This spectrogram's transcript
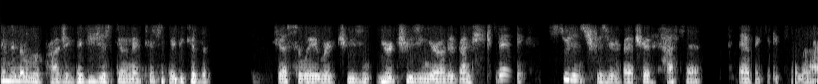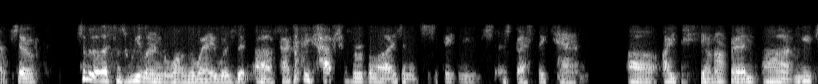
in the middle of a project that you just don't anticipate because of just the way we're choosing, you're choosing your own adventure today. Students choose your adventure and have to navigate some of that. So some of the lessons we learned along the way was that uh, faculty have to verbalize and anticipate needs as best they can. Uh, IT on our end uh, needs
